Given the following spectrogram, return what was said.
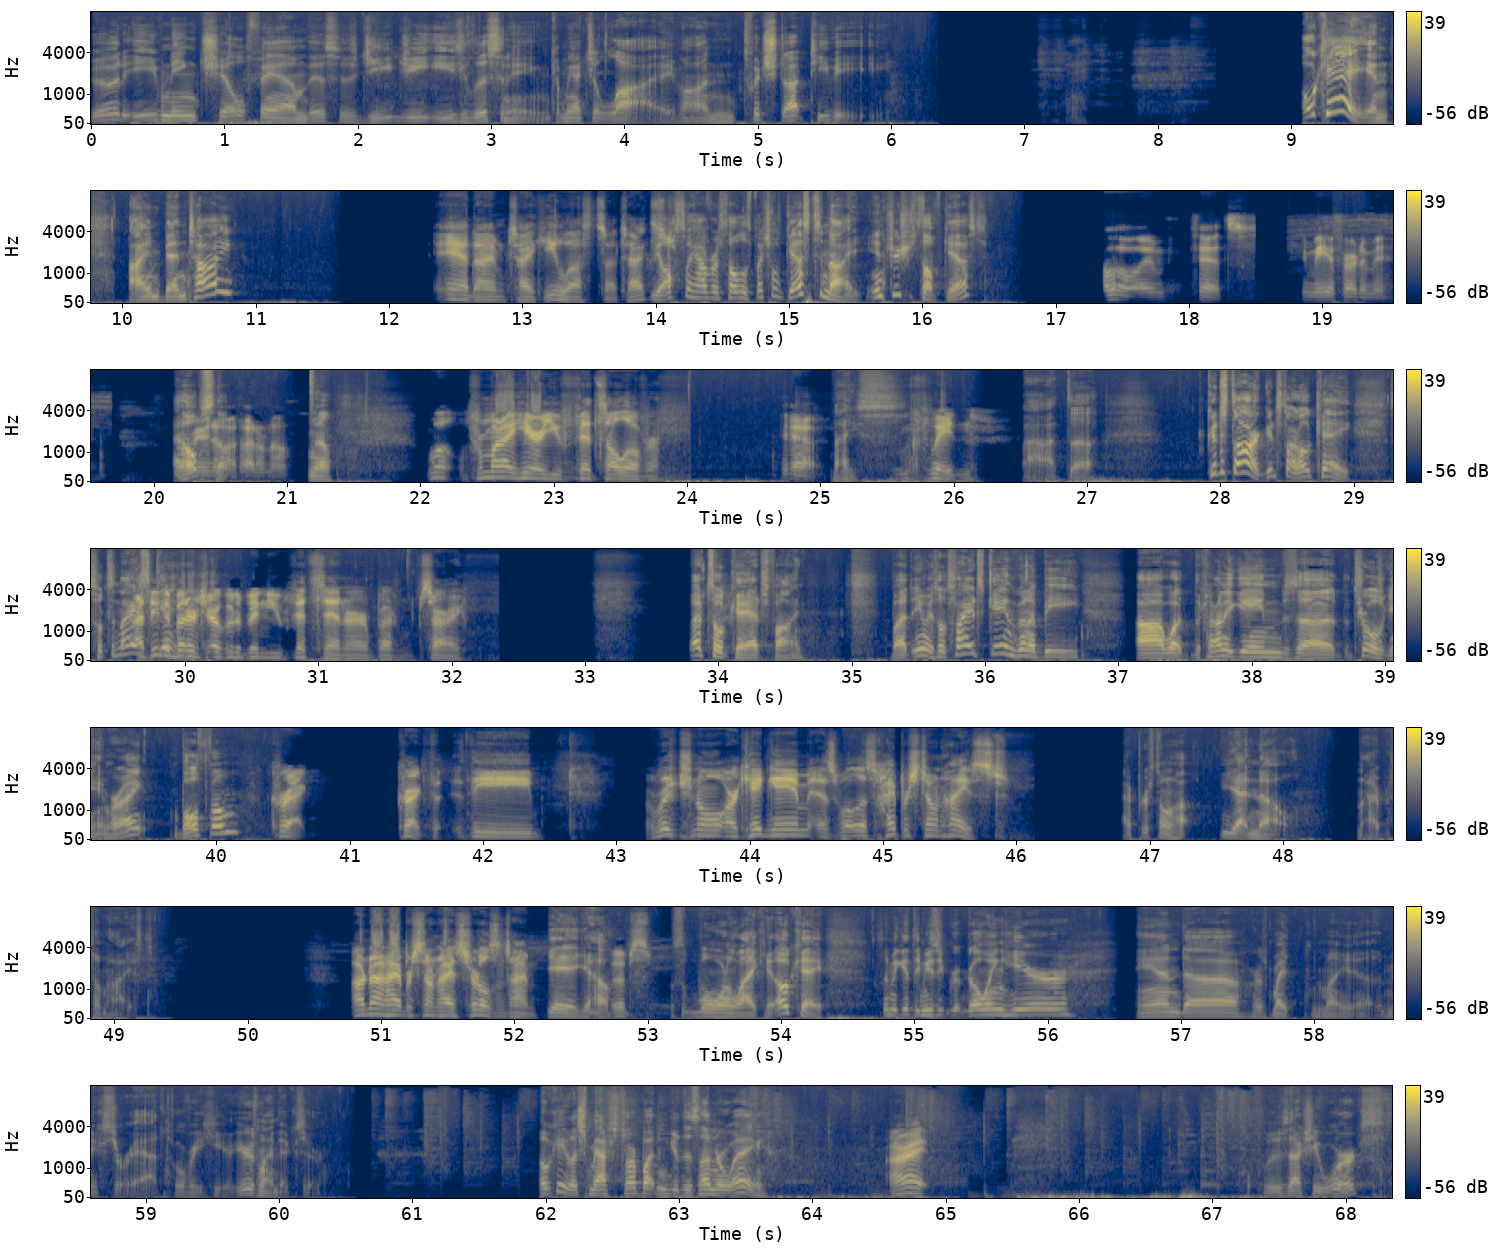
Good evening, Chill Fam. This is GG Easy Listening coming at you live on Twitch.tv. Okay, and I'm Bentai. And I'm Taiki, Lost Text. We also have ourselves a special guest tonight. Introduce yourself, guest. Hello, I'm Fitz. You may have heard of me. I hope Maybe so. not, I don't know. Well, Well, from what I hear, you fits all over. Yeah. nice. Wait, uh, good start. Good start. Okay, so tonight's I think game, the better joke would have been you fits in, or but sorry. That's okay. That's fine. But anyway, so tonight's game is going to be uh, what the Konami games, uh, the Turtles game, right? Both of them. Correct, correct. The, the original arcade game as well as Hyperstone Heist. Hyperstone. Yeah, no, not Hyperstone Heist. Oh, not Hyperstone Heist. Turtles in Time. Yeah, you go. Oops. It's more like it. Okay, so let me get the music going here. And uh, where's my my uh, mixer at? Over here. Here's my mixer. Okay, let's smash the start button and get this underway. All right. Hopefully this actually works.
